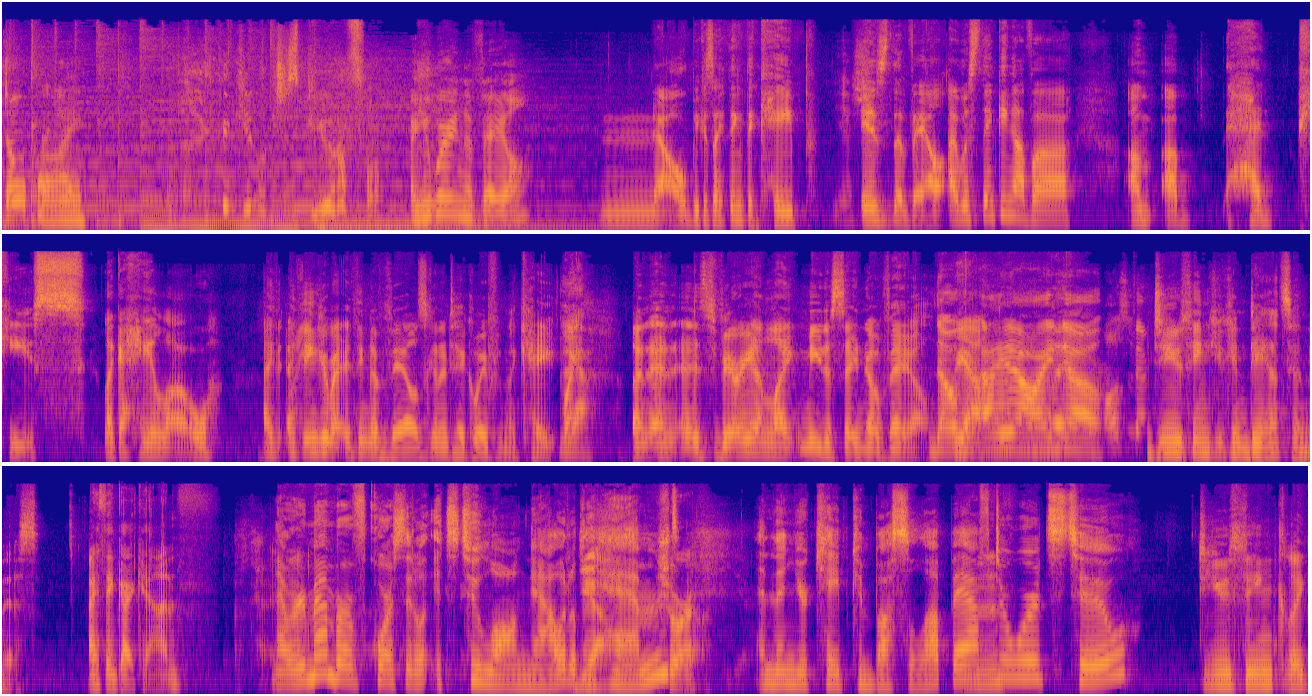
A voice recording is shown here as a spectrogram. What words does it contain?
Don't cry. I think you look just beautiful. Are you wearing a veil? No, because I think the cape is the veil. I was thinking of a, um, a headpiece, like a halo. I, I think you're right. I think a veil is going to take away from the cape. Yeah. And, and it's very unlike me to say no veil. No, Yeah. I know, I know. Do you think you can dance in this? I think I can. Now remember, of course, it'll, it's too long now. It'll Yeah. be hemmed. Sure. And then your cape can bustle up afterwards too. Do you think like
